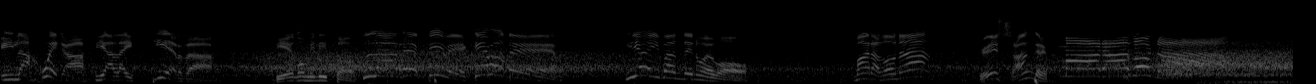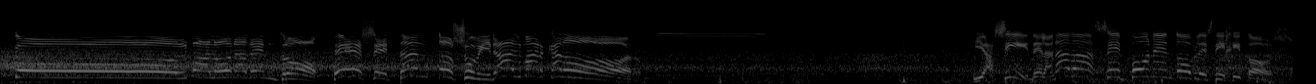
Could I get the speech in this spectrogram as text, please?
Y la juega hacia la izquierda. Diego Milito. La recibe. ¡Qué bater! Y ahí van de nuevo. Maradona. ¡Qué sangre! ¡Maradona! ¡Gol! ¡Balón adentro! ¡Ese tanto subirá al marcador! Y así, de la nada, se ponen dobles dígitos.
